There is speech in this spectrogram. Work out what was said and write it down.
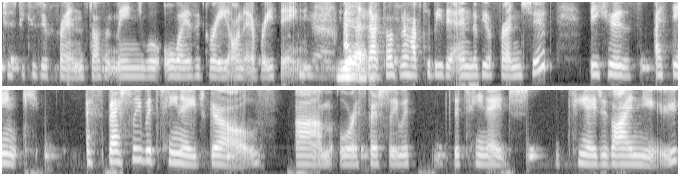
just because you're friends doesn't mean you will always agree on everything yeah. and that, that doesn't have to be the end of your friendship because i think especially with teenage girls um, or especially with the teenage teenagers I knew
